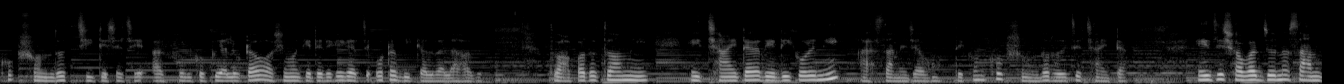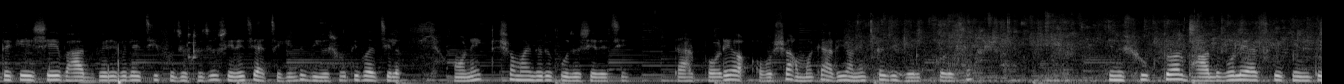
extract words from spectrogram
খুব সুন্দর চিট এসেছে আর ফুলকপি আলুটাও অসীমা কেটে রেখে গেছে, ওটা বিকালবেলা হবে। তো আপাতত আমি এই ছাইটা রেডি করে নিই আর স্নানে যাব। দেখুন খুব সুন্দর হয়েছে ছাইটা। এই যে সবার জন্য স্নান থেকে এসে ভাত বেড়ে ফেলেছি, পুজো টুজো সেরেছি, আজকে কিন্তু বৃহস্পতিবার ছিল। অনেকটা সময় ধরে পুজো সেরেছি। তারপরে অবশ্য আমাকে আরই অনেকটা যে হেল্প করেছে কিন্তু শুক্তো আর ভাত বলে আজকে কিন্তু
